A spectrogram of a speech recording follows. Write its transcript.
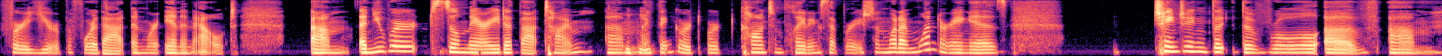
for a year before that, and were in and out. Um, and you were still married at that time, um, mm-hmm. I think, or or contemplating separation. What I'm wondering is changing the the role of um,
